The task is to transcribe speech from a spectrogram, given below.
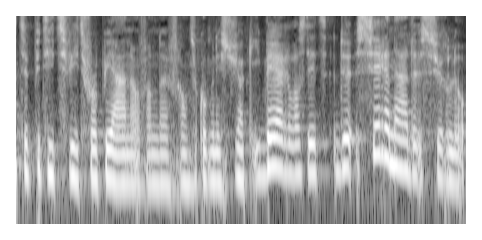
Uit de Petite Suite voor piano van de Franse communist Jacques Ibert... was dit de Serenade sur l'eau.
